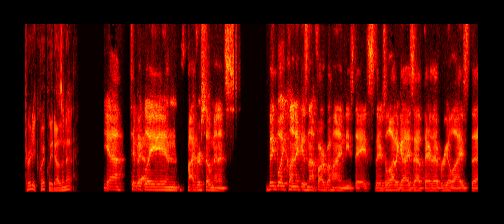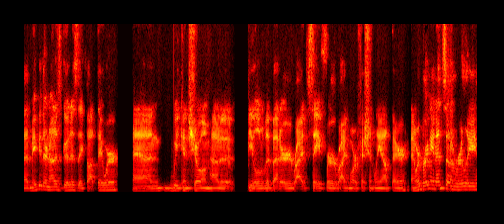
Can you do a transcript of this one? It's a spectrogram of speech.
pretty quickly, doesn't it? Yeah. Typically yeah. in five or so minutes. Big Boy Clinic is not far behind these days. There's a lot of guys out there that have realized that maybe they're not as good as they thought they were. And we can show them how to be a little bit better, ride safer, ride more efficiently out there. And we're bringing in some really,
